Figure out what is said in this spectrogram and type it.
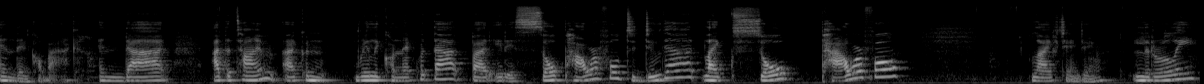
and then come back. And that at the time, I couldn't really connect with that, but it is so powerful to do that. Like, so powerful. Life changing. Literally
